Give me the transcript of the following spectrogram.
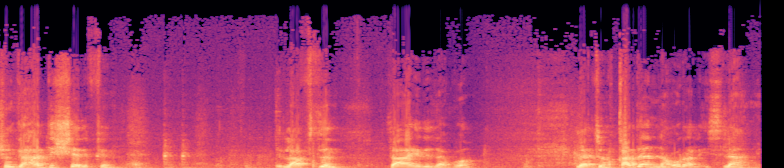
çünkü hadis-i şerifin lafzın zahiri de bu. Letun kadenne ural İslami.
